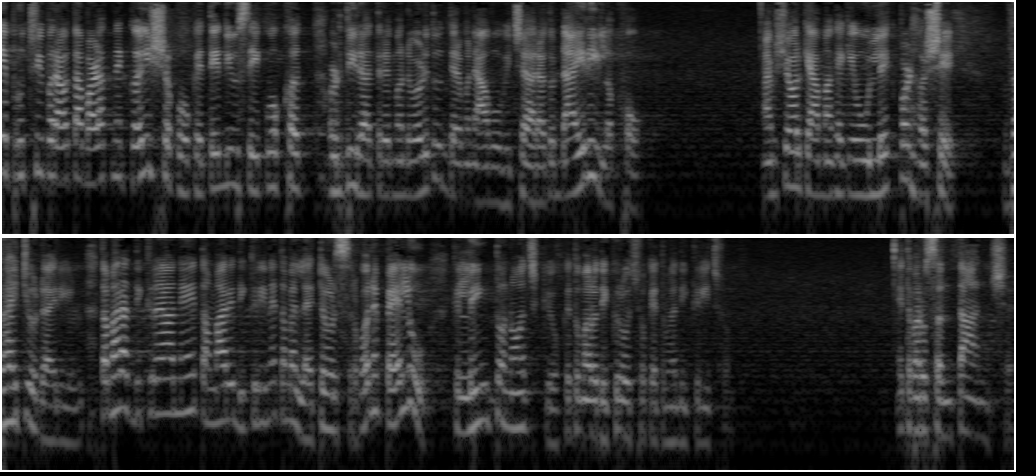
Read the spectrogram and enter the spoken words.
એ પૃથ્વી પર આવતા બાળકને કહી શકો કે તે દિવસે એક વખત અડધી રાત્રે મને વળ્યું હતું ત્યારે મને આવો વિચાર આવ્યો. ડાયરી લખો. આઈ એમ શ્યોર કે આમાં કંઈક એવો ઉલ્લેખ પણ હશે. રાઇટ યોર ડાયરી તમારા દીકરાને, તમારી દીકરીને તમે લેટર્સ લખો. અને પહેલું કે લિંક તો ન જ કહો કે તમારો દીકરો છો કે તમે દીકરી છો. એ તમારું સંતાન છે.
